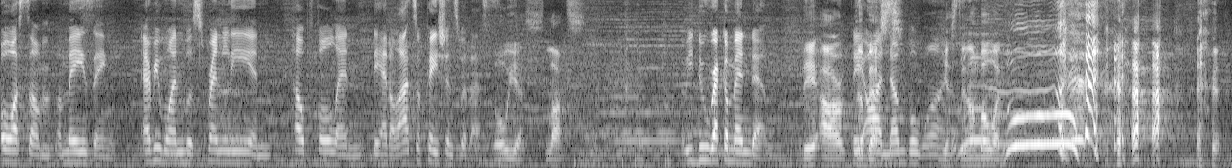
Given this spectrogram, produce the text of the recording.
awesome, amazing. Everyone was friendly and helpful, and they had lots of patience with us. Oh yes, lots. We do recommend them. They are They the are best. number one. Yes, the number one.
